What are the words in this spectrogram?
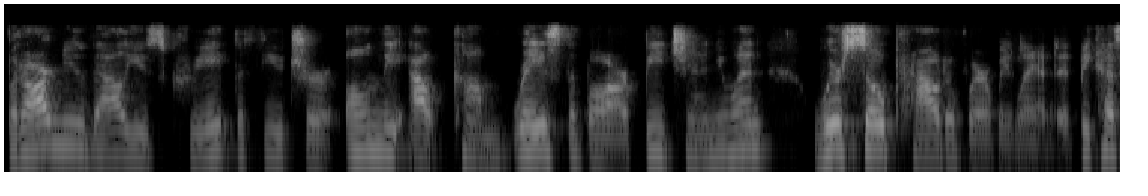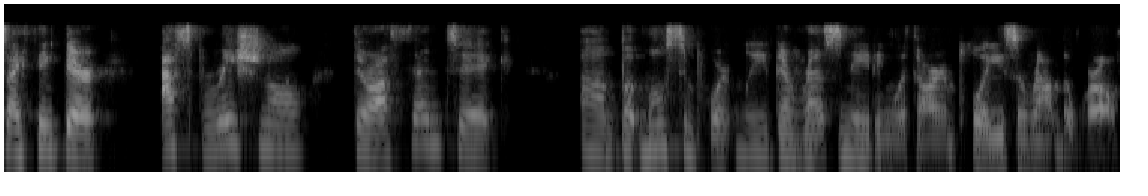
but our new values create the future, own the outcome, raise the bar, be genuine. We're so proud of where we landed because I think they're aspirational, they're authentic, um, but most importantly, they're resonating with our employees around the world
